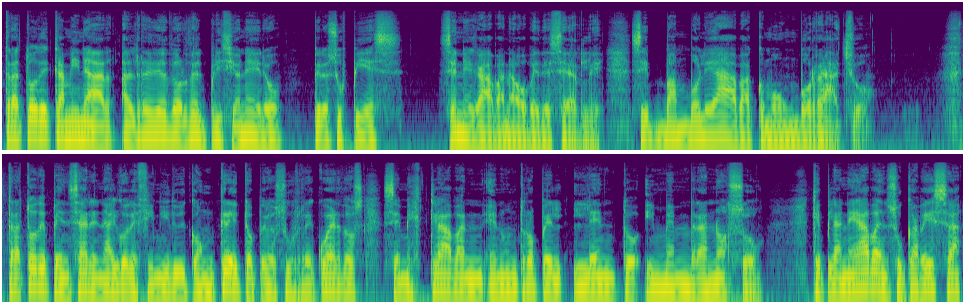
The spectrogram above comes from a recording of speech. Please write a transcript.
Trató de caminar alrededor del prisionero, pero sus pies se negaban a obedecerle, se bamboleaba como un borracho. Trató de pensar en algo definido y concreto, pero sus recuerdos se mezclaban en un tropel lento y membranoso, que planeaba en su cabeza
